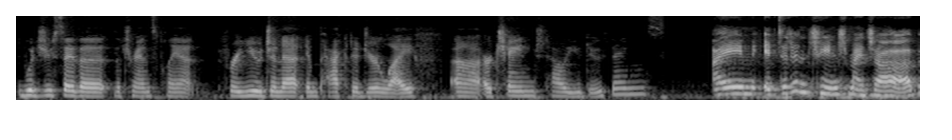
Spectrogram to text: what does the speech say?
Would you say the the transplant for you, Jeanette, impacted your life uh, or changed how you do things? I'm. It didn't change my job.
